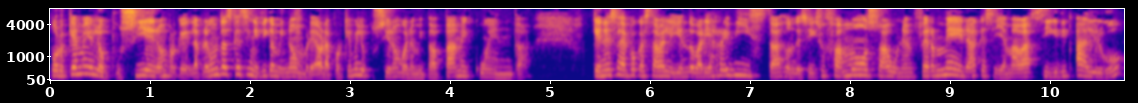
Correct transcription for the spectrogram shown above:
¿por qué me lo pusieron? Porque la pregunta es qué significa mi nombre. Ahora, ¿por qué me lo pusieron? Bueno, mi papá me cuenta que en esa época estaba leyendo varias revistas donde se hizo famosa una enfermera que se llamaba Sigrid Algo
